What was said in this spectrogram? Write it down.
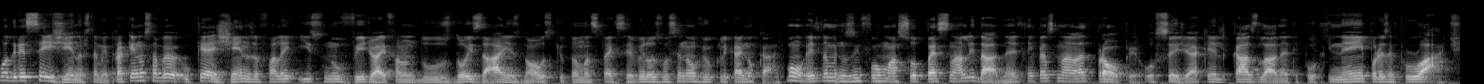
poderia ser Genos também. Pra quem não sabe o que é Genos, eu falei isso no vídeo aí falando dos dois aliens novos que o Thomas Peck revelou. Se você não viu, clica aí no card. Bom, ele também nos informou a sua personalidade, né? Ele tem personalidade própria, ou seja, é aquele caso lá, né? Tipo, que nem, por exemplo, o Art,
